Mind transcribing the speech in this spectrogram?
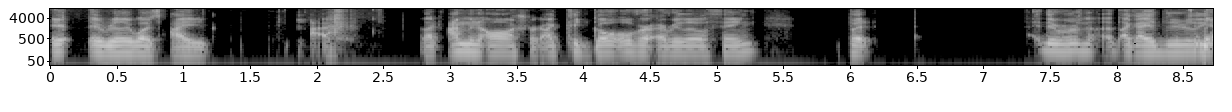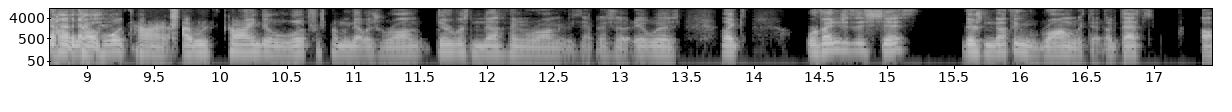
It it really was. I, I like I'm in awe. I could go over every little thing, but there was like I literally don't the an whole time I was trying to look for something that was wrong. There was nothing wrong with this episode. It was like Revenge of the Sith. There's nothing wrong with it. Like that's a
